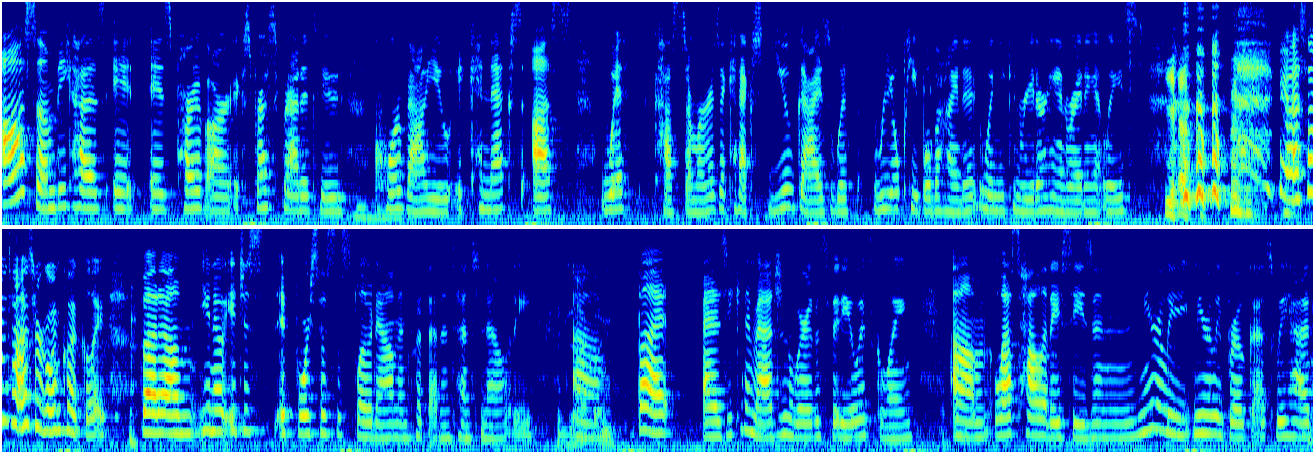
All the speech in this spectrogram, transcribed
awesome because it is part of our express gratitude Mm-hmm. core value. It connects us with customers. It connects you guys with real people behind it when you can read our handwriting at least. Yeah. yeah, sometimes we're going quickly, but um, you know, it just it forced us to slow down and put that intentionality. Exactly. Um, but as you can imagine, where this video is going, um, last holiday season nearly nearly broke us. We had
